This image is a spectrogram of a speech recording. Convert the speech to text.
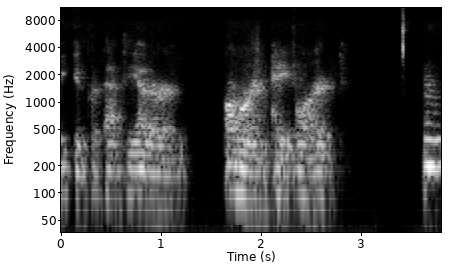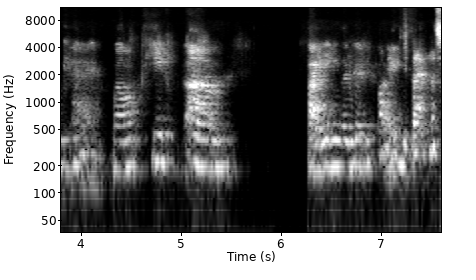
we could put that together or we're gonna pay for it. Okay, well, keep, um, fighting the good fight.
